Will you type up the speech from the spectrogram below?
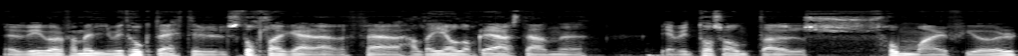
Vi var familjen vi tog det efter stottlagar för halda jolok är stan ja vi tog sånt sommarfjör.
